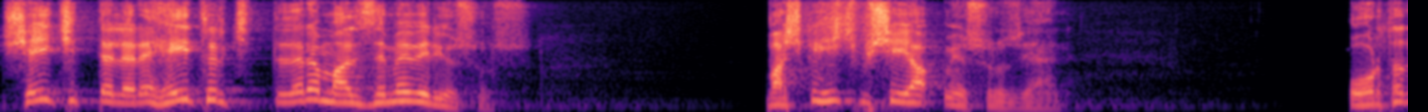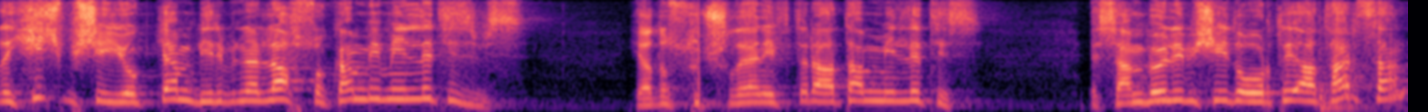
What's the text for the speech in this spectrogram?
şey kitlelere, hater kitlelere malzeme veriyorsunuz. Başka hiçbir şey yapmıyorsunuz yani. Ortada hiçbir şey yokken birbirine laf sokan bir milletiz biz. Ya da suçlayan iftira atan milletiz. E sen böyle bir şeyi de ortaya atarsan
